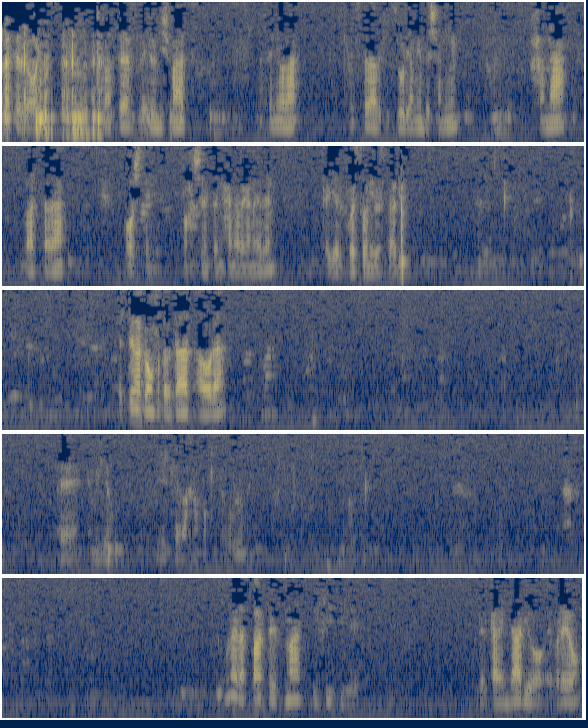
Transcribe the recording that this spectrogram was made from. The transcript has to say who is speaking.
Speaker 1: clase de hoy va a ser Leilun Nishmat, la señora Esther Bekitsur Yamin Beshanim, Haná Batzara Ostein, Hashem Tanihana Began Eden, que ayer fue su aniversario. El tema que vamos a tratar ahora eh, Emilio, diles que baja un poquito el volumen. Una de las partes más difíciles del calendario hebreo,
